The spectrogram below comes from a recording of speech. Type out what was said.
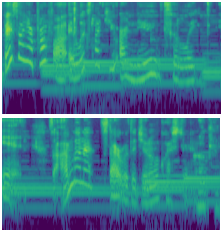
based on your profile, it looks like you are new to LinkedIn. So I'm going to start with a general question. Okay.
